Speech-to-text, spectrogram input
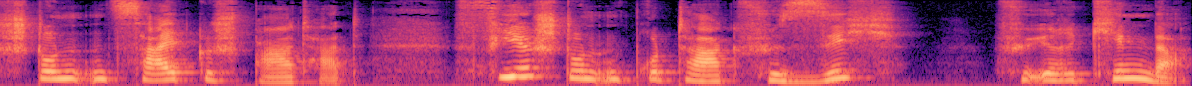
Stunden Zeit gespart hat. Vier Stunden pro Tag für sich, für ihre Kinder,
